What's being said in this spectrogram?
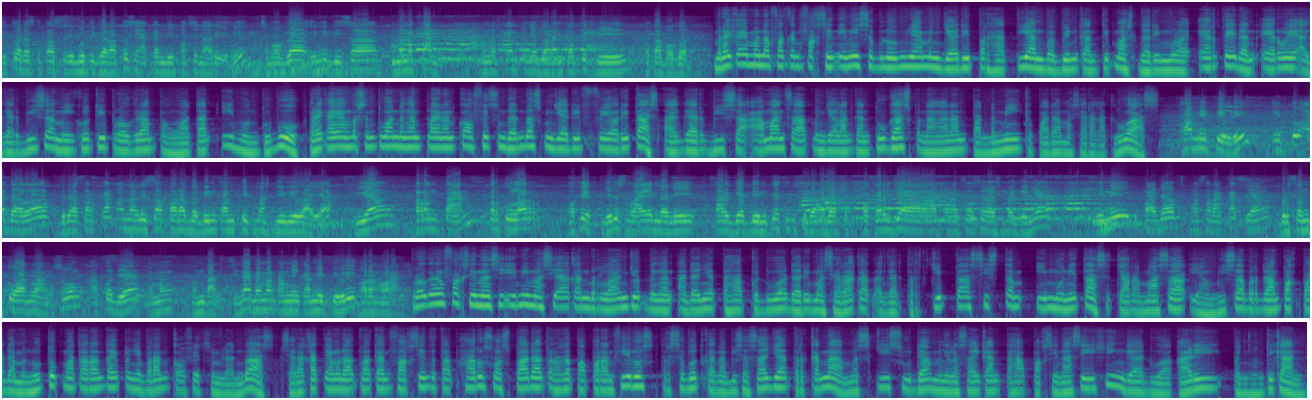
Itu ada sekitar 1.300 yang akan divaksin hari ini. Semoga ini bisa menekan menekan penyebaran COVID di Kota Bogor. Mereka yang mendapatkan vaksin ini sebelumnya menjadi perhatian Babin Kantipmas dari mulai RT dan RW agar bisa mengikuti program penguatan imun tubuh. Mereka yang bersentuhan dengan pelayanan COVID-19 menjadi prioritas agar bisa aman saat menjalankan tugas penanganan pandemi kepada masyarakat luas. Kami pilih itu adalah berdasarkan analisa para Babin Kamtipmas di wilayah yang rentan tertular COVID. Jadi selain dari target Dinkes itu sudah ada pekerja, peran sosial dan sebagainya, ini kepada masyarakat yang bersentuhan langsung atau dia memang rentan. Sehingga memang kami kami pilih orang-orang. Program vaksinasi ini masih akan berlanjut dengan adanya tahap kedua dari masyarakat agar tercipta sistem imunitas secara massal yang bisa berdampak pada menutup mata rantai penyebaran COVID-19. Masyarakat yang mendapatkan vaksin tetap harus waspada terhadap paparan virus tersebut karena bisa saja terkena meski sudah menyelesaikan tahap vaksinasi hingga dua kali penyuntikan.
